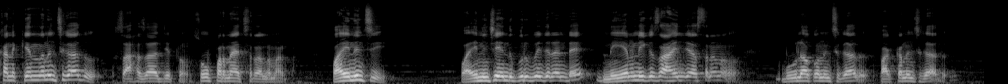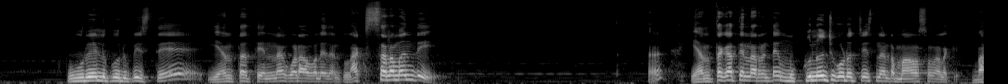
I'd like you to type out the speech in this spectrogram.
కానీ కింద నుంచి కాదు సహజాజితం సూపర్ న్యాచురల్ అనమాట పైనుంచి పైనుంచి ఎందుకు కురిపించాడంటే నేను నీకు సహాయం చేస్తున్నాను. భూలోకం నుంచి కాదు పక్క నుంచి కాదు. ఊరేళ్ళు కురిపిస్తే ఎంత తిన్నా కూడా అవ్వలేదంట. లక్షల మంది. ఎంతగా తిన్నారంటే ముక్కులోంచి కూడా వచ్చేసిందంట మాంసం వాళ్ళకి. బా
